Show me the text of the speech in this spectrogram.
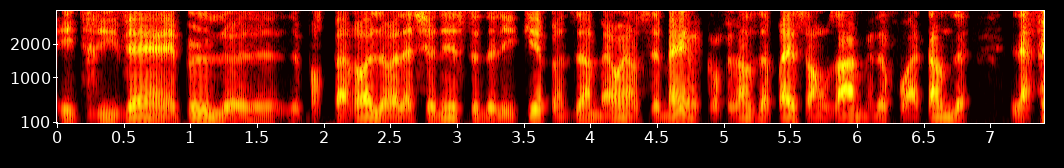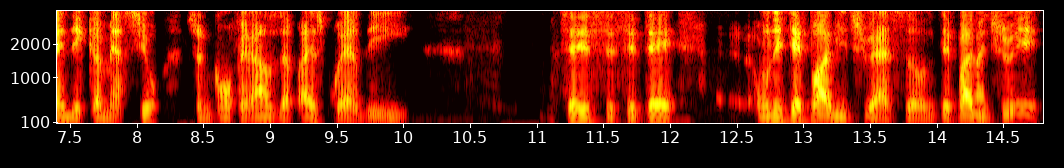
étrivaient un peu le, le porte-parole, le relationniste de l'équipe en disant Ben oui, on sait bien, la conférence de presse à 11 heures, mais là, il faut attendre le- la fin des commerciaux. C'est une conférence de presse pour RDI. Tu sais, c'était. On n'était pas habitué à ça. On n'était pas habitué.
